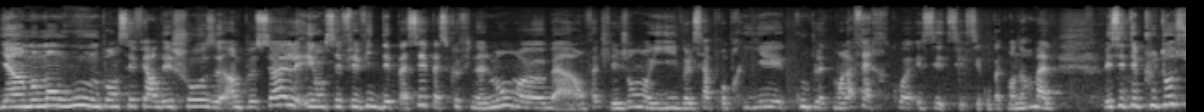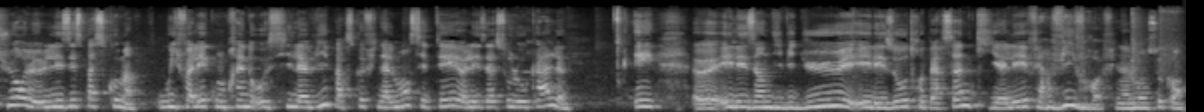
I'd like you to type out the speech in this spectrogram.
Il y a un moment où on pensait faire des choses un peu seul et on s'est fait vite dépasser parce que finalement, euh, bah, en fait, les gens ils veulent s'approprier complètement l'affaire, quoi. Et c'est complètement normal. Mais c'était plutôt sur les espaces communs où il fallait qu'on prenne aussi la vie parce que finalement, c'était les assauts locales et, euh, et les individus et les autres personnes qui allaient faire vivre finalement ce camp.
